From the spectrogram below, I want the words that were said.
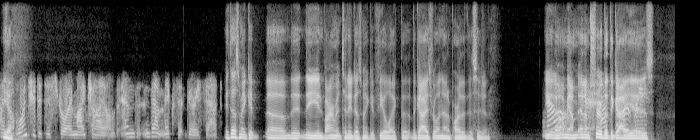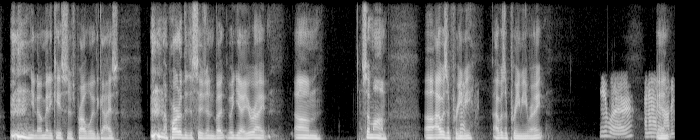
I Yeah. don't want you to destroy my child, and that makes it very sad. It does make it uh, the the environment today does make it feel like the the guy is really not a part of the decision. you know, I mean, I'm, and I'm No, sure that the guy is. you know, in many cases, there's probably the guy's a part of the decision, but but yeah, you're right. Um, so mom, uh, I was a preemie. Yes. I was a preemie, right? You were, and I had And a lot of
